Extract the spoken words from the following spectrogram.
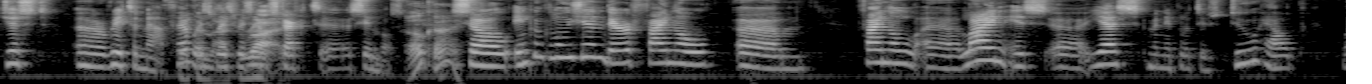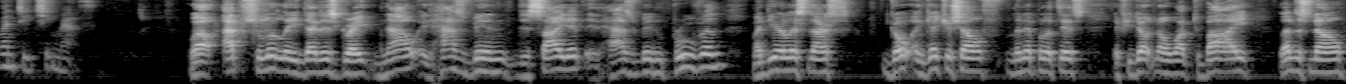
just uh, written math, Written with, math, with, with right. abstract uh, symbols. Okay. So, in conclusion, their final um, final uh, line is uh, yes, manipulatives do help when teaching math. Well, absolutely, that is great. Now it has been decided, it has been proven. My dear listeners, go and get yourself manipulatives. If you don't know what to buy, let us know.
